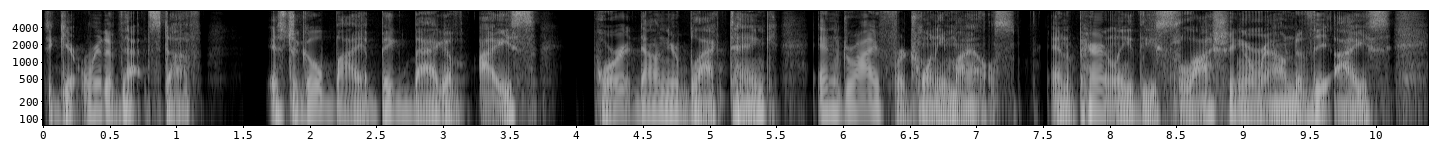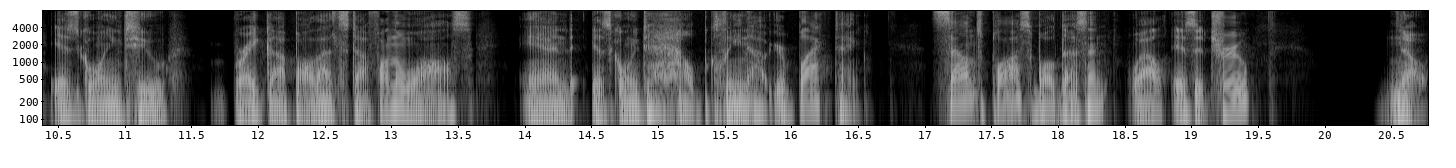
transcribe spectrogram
to get rid of that stuff is to go buy a big bag of ice, pour it down your black tank, and drive for 20 miles. And apparently, the sloshing around of the ice is going to break up all that stuff on the walls and is going to help clean out your black tank. Sounds plausible, doesn't? Well, is it true? No.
